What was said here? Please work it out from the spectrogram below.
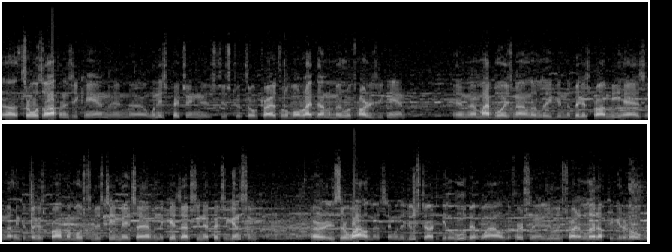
uh, throw as often as he can, and uh, when he's pitching, is just to throw, try to throw the ball right down the middle as hard as he can. And uh, my boy's not in little league, and the biggest problem he has, and I think the biggest problem most of his teammates have, and the kids I've seen that pitch against him, are, is their wildness. And when they do start to get a little bit wild, the first thing they do is try to let up to get it over.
